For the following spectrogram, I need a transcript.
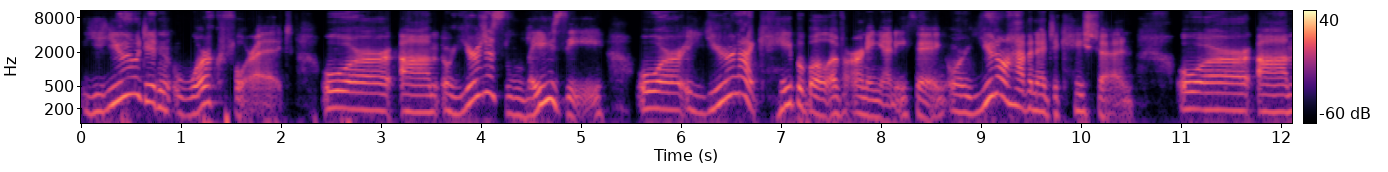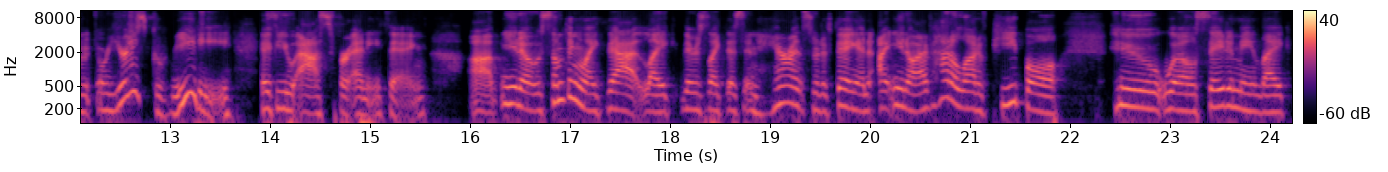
you didn't work for it or um, or you're just lazy or you're not capable of earning anything or you don't have an education or um, or you're just greedy if you ask for anything um, you know something like that like there's like this inherent sort of thing. And i you know i've had a lot of people who will say to me like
